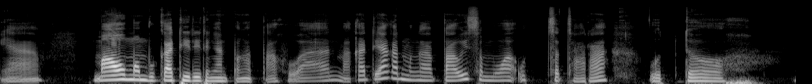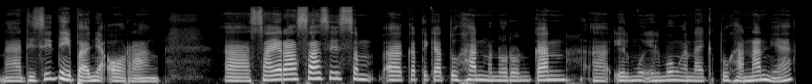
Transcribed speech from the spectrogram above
ya mau membuka diri dengan pengetahuan, maka dia akan mengetahui semua secara utuh. Nah, di sini banyak orang Uh, saya rasa sih sem, uh, ketika Tuhan menurunkan uh, ilmu-ilmu mengenai ketuhanan ya,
